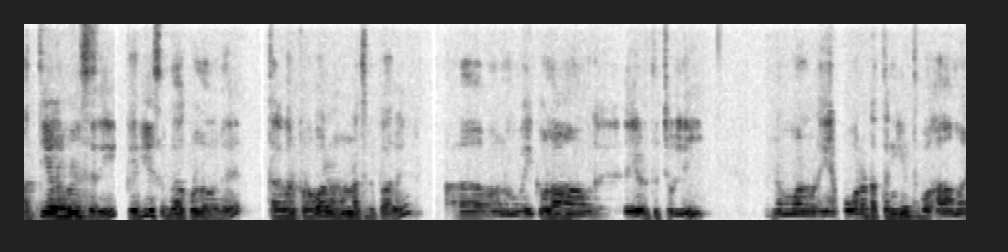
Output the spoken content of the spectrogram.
மத்திய அளவிலும் சரி பெரிய செல்வாக்குள்ளவர் தலைவர் பிரபாகரன் நினைச்சிருப்பாரு நம்ம வைகோலாம் அவர் எடுத்து சொல்லி நம்மளுடைய போராட்டத்தை நீர்த்து போகாம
